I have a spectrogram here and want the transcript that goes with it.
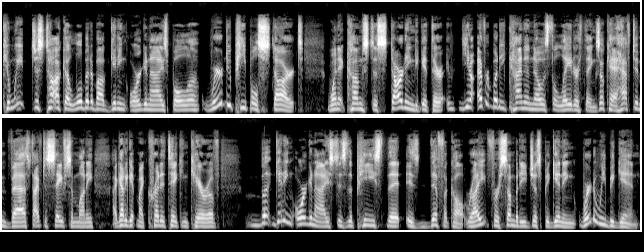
Can we just talk a little bit about getting organized, Bola? Where do people start when it comes to starting to get there? You know, everybody kind of knows the later things. Okay, I have to invest, I have to save some money, I got to get my credit taken care of. But getting organized is the piece that is difficult, right? For somebody just beginning. Where do we begin?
